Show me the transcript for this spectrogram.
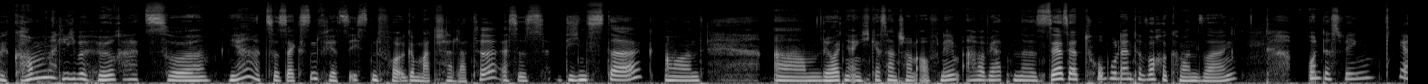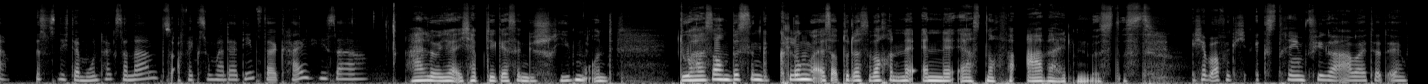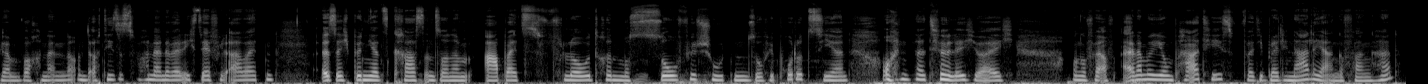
Willkommen, liebe Hörer, zur, ja, zur 46. Folge Matcha Latte. Es ist Dienstag und ähm, wir wollten ja eigentlich gestern schon aufnehmen, aber wir hatten eine sehr, sehr turbulente Woche, kann man sagen. Und deswegen, ja, ist es nicht der Montag, sondern zur Abwechslung mal der Dienstag. Hi, Lisa. Hallo, ja, ich habe dir gestern geschrieben und du hast auch ein bisschen geklungen, als ob du das Wochenende erst noch verarbeiten müsstest ich habe auch wirklich extrem viel gearbeitet irgendwie am Wochenende und auch dieses Wochenende werde ich sehr viel arbeiten. Also ich bin jetzt krass in so einem Arbeitsflow drin, muss so viel shooten, so viel produzieren und natürlich war ich ungefähr auf einer Million Partys, weil die Berlinale ja angefangen hat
